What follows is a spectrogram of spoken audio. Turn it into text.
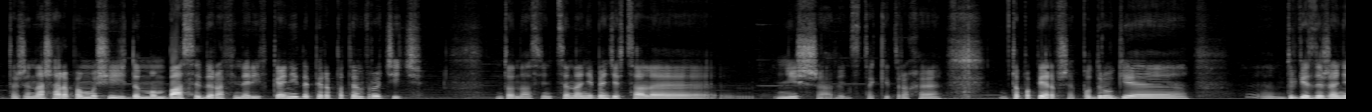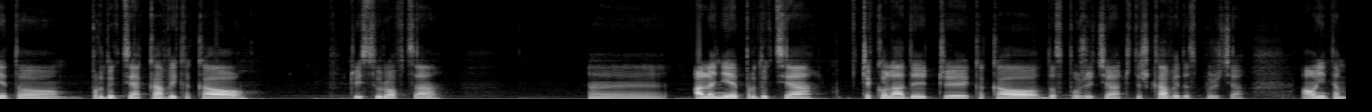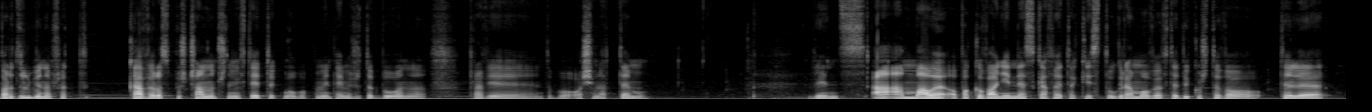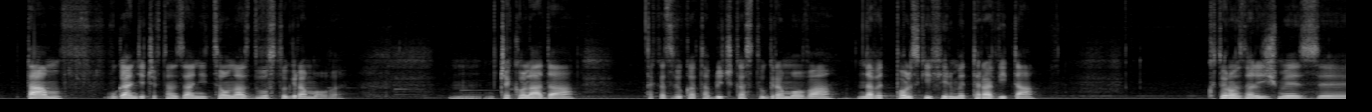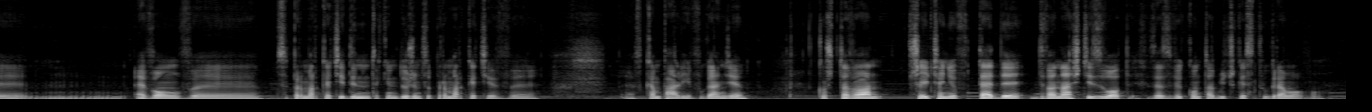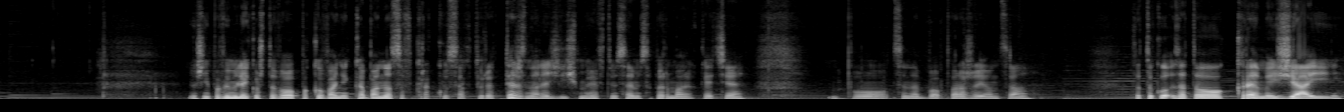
Także nasza ropa musi iść do Mombasy, do rafinerii w Kenii, dopiero potem wrócić do nas, więc cena nie będzie wcale niższa, więc takie trochę to po pierwsze. Po drugie, drugie zderzenie to produkcja kawy kakao, czyli surowca, e, ale nie produkcja czekolady, czy kakao do spożycia, czy też kawy do spożycia. A oni tam bardzo lubią na przykład kawę rozpuszczalną, przynajmniej wtedy tak było, bo pamiętajmy, że to było no, prawie, to było 8 lat temu. Więc, a, a małe opakowanie Nescafe, takie 100 gramowe, wtedy kosztowało tyle tam w Ugandzie czy w Tanzanii, co u nas 200 gramowe. Mm, czekolada, taka zwykła tabliczka 100 gramowa, nawet polskiej firmy Teravita, którą znaleźliśmy z mm, Ewą w supermarkecie, jedynym takim dużym supermarkecie w, w Kampali w Ugandzie. Kosztowała przeliczeniu wtedy 12 zł za zwykłą tabliczkę 100 gramową. Już nie powiem ile kosztowało opakowanie kabanosów Krakusa, które też znaleźliśmy w tym samym supermarkecie, bo cena była porażająca. Za to, za to kremy ziai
